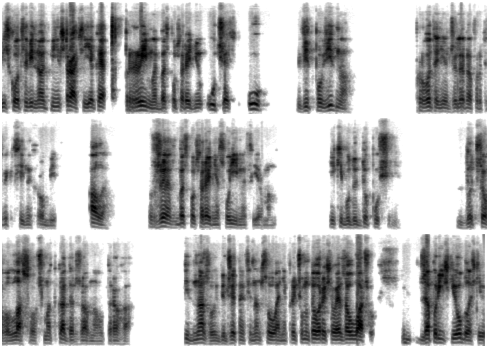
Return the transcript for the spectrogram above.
військово-цивільної адміністрації, яке прийме безпосередню участь у відповідно проведенні інженерно-фортифікаційних робіт, але вже безпосередньо своїми фірмами, які будуть допущені до цього ласого шматка державного пирога під назвою бюджетне фінансування. Причому, товариство, я зауважу, в Запорізькій області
